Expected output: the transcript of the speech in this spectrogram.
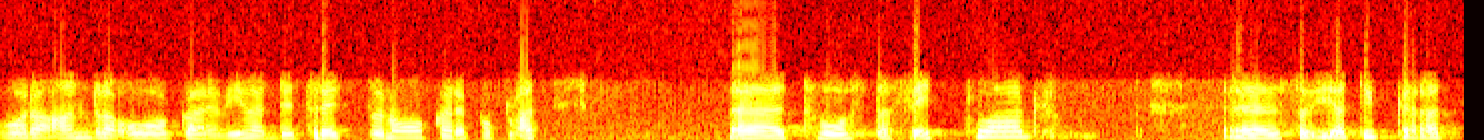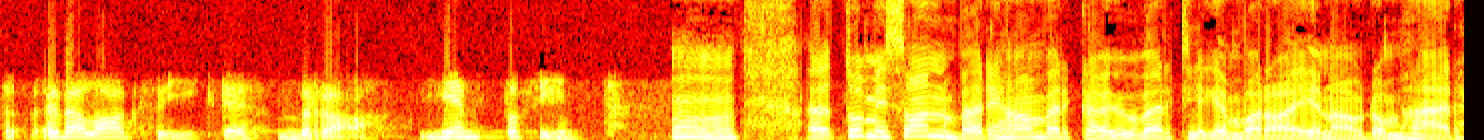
våra andra åkare, vi hade 13 åkare på plats, eh, två stafettlag. Eh, så jag tycker att överlag så gick det bra, jämnt och fint. Mm. Eh, Tommy Sandberg, han verkar ju verkligen vara en av de här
